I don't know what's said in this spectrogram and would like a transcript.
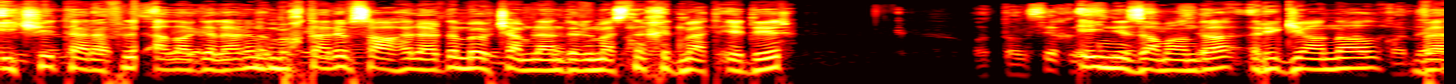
iki tərəfli əlaqələrin müxtəlif sahələrdə möhkəmləndirilməsinə xidmət edir. Eyni zamanda regional və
